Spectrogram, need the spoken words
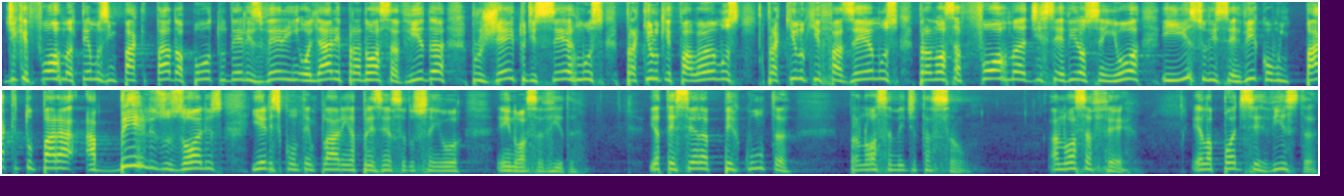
De que forma temos impactado a ponto deles verem, olharem para a nossa vida, para o jeito de sermos, para aquilo que falamos, para aquilo que fazemos, para a nossa forma de servir ao Senhor, e isso lhes servir como impacto para abrir-lhes os olhos e eles contemplarem a presença do Senhor em nossa vida. E a terceira pergunta para nossa meditação: a nossa fé, ela pode ser vista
